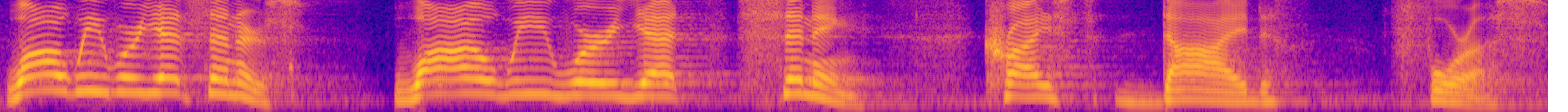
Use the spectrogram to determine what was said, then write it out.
while we were yet sinners? While we were yet sinning, Christ died for us.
